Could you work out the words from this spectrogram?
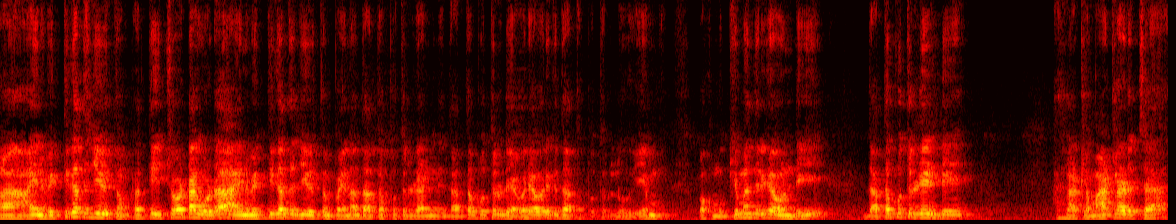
ఆయన వ్యక్తిగత జీవితం. ప్రతి చోట కూడా ఆయన వ్యక్తిగత జీవితం పైన దత్తపుత్రుడు అని దత్తపుత్రుడు ఎవరెవరికి దత్తపుత్రులు? ఏం ఒక ముఖ్యమంత్రిగా ఉండి దత్తపుత్రుడేంటి? అసలు అట్లా మాట్లాడొచ్చా?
